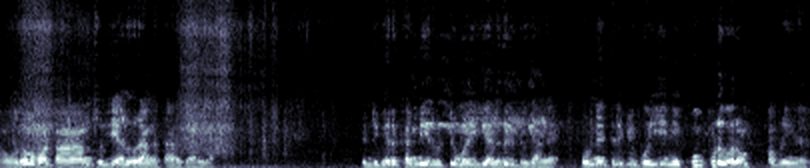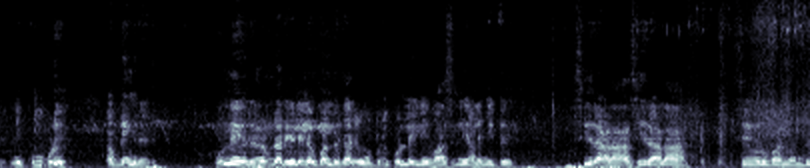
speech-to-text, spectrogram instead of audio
அவன் உதவ மாட்டான்னு சொல்லி அழுகுறாங்க தார ரெண்டு பேரும் கண்ணீர் விட்டு மழுகி அழுதுகிட்டு இருக்காங்க. உடனே திருப்பி போய் நீ கூப்பிடு வரும் அப்படிங்கிறாரு. நீ கூப்பிடு அப்படிங்கிறாரு. உடனே இவர் என்ன இலையில் உட்காந்துருக்காரு இவங்க போய் கொள்ளையிலையும் வாசல்லையும் அலைஞ்சிட்டு சீராளா சீராளா. சிவருபான் வந்து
